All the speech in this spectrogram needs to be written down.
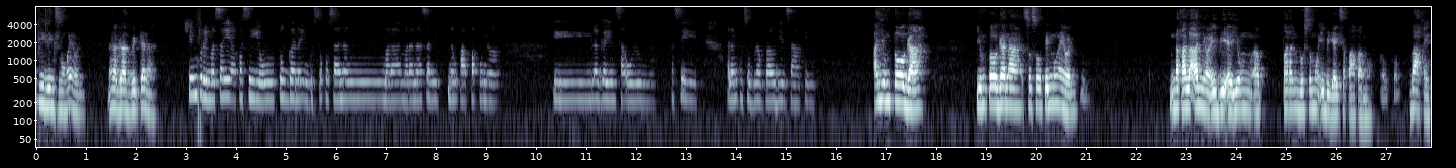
feelings mo ngayon? Nag-graduate ka na. Siyempre, masaya kasi yung tuga na yung gusto ko sanang mara, maranasan ni- ng papa ko na ilagay yun sa ulo niya. Kasi alam ko sobrang proud yun sa akin. Ay, yung toga, yung toga na susutin mo ngayon, nakalaan yun, ibi, eh, yung ah, parang gusto mong ibigay sa papa mo. Opo. Bakit?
